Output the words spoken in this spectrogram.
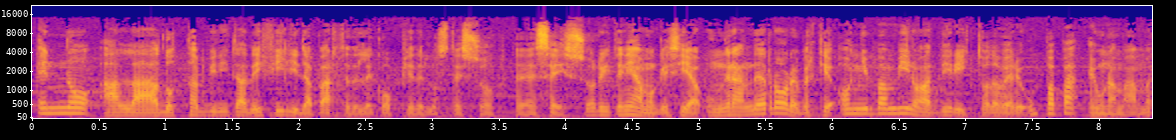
e no alla adottabilità dei figli da parte delle coppie dello stesso eh, sesso. Riteniamo che sia un grande errore perché ogni bambino ha diritto ad avere un papà e una mamma.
